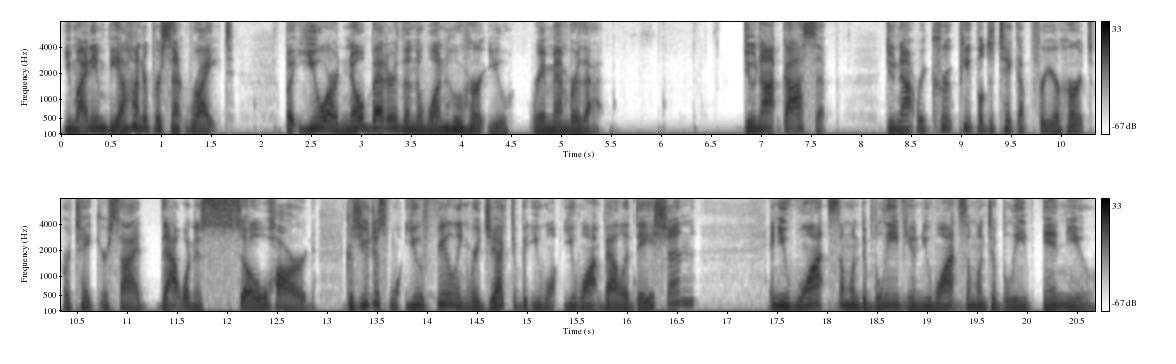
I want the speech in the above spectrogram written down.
You might even be 100% right, but you are no better than the one who hurt you. Remember that. Do not gossip. Do not recruit people to take up for your hurts or take your side. That one is so hard because you just want you feeling rejected, but you want you want validation and you want someone to believe you and you want someone to believe in you.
